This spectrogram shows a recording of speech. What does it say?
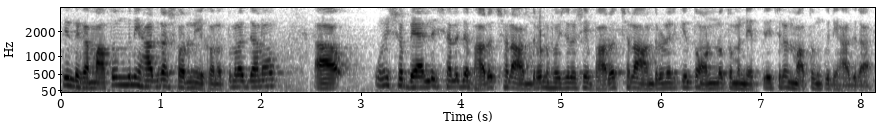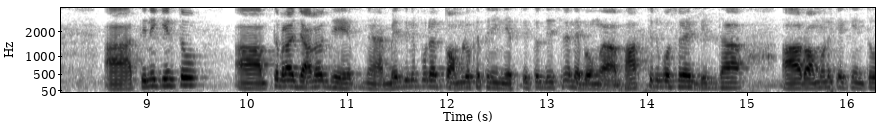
তিন দেখা, মাতঙ্গিনী হাজরা স্মরণীয় কেন? তোমরা জানো উনিশশো বিয়াল্লিশ সালে যে ভারত ছাড়া আন্দোলন হয়েছিল, সেই ভারত ছাড়া আন্দোলনের কিন্তু অন্যতম নেত্রী ছিলেন মাতঙ্গিনী হাজরা। তিনি কিন্তু তোমরা জানো যে মেদিনীপুরের তমলুকে তিনি নেতৃত্ব দিয়েছিলেন এবং বাহাত্তর বছরের বৃদ্ধা রমণীকে কিন্তু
